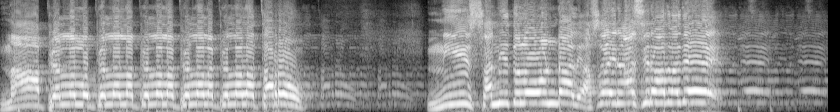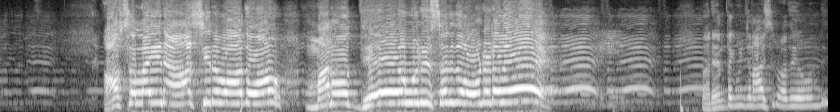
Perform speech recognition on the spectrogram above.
నా పిల్లల పిల్లల పిల్లల పిల్లల పిల్లల తరం. నీ సన్నిధిలో ఉండాలి. అసలైన ఆశీర్వాదం అదే. అసలైన ఆశీర్వాదం మనం దేవుని సన్నిధిలో ఉండడమే. మరి ఎంతకు మించిన ఆశీర్వాదం ఏముంది?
